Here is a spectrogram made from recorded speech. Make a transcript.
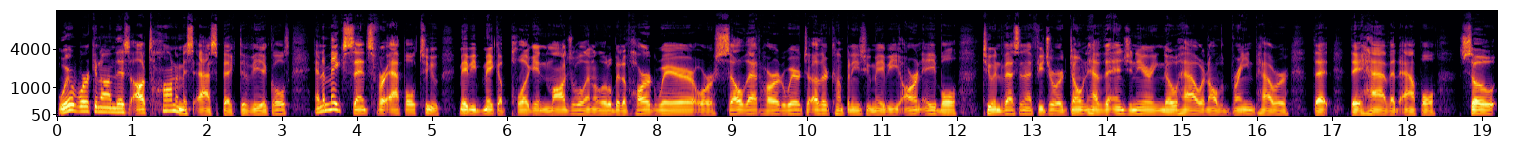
we're working on this autonomous aspect of vehicles. And it makes sense for Apple to maybe make a plug in module and a little bit of hardware or sell that hardware to other companies who maybe aren't able to invest in that future or don't have the engineering know how and all the brain power that they have at Apple. So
